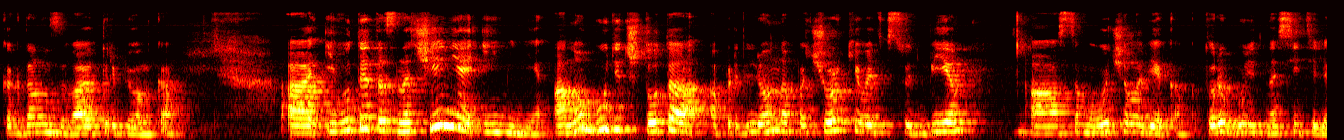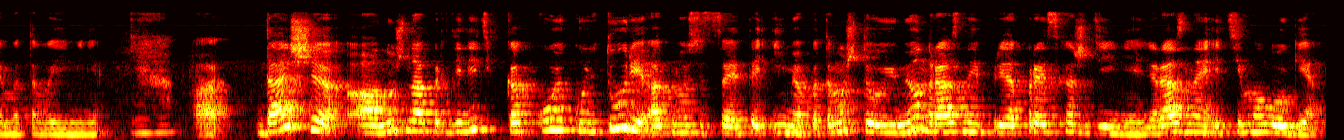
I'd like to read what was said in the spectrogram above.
когда называют ребенка. А, и вот это значение имени, оно будет что-то определенно подчеркивать в судьбе а, самого человека, который будет носителем этого имени. А, дальше а, нужно определить, к какой культуре относится это имя, потому что у имен разные происхождения или разная этимология.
